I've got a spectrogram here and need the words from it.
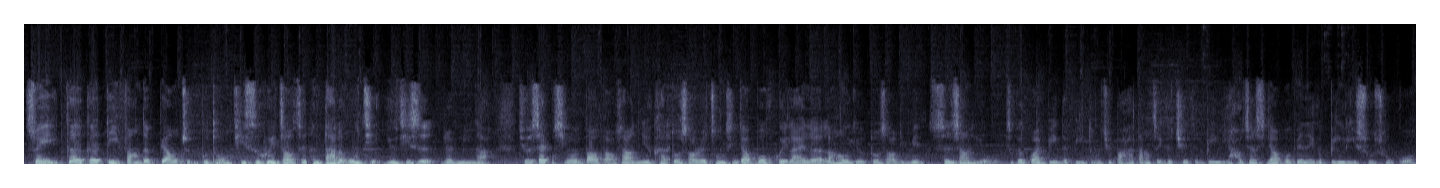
所以各个地方的标准不同，其实会造成很大的误解，尤其是人民啊，就是在新闻报道上，你就看多少人从新加坡回来了，然后有多少里面身上有这个冠病的病毒，就把它当成一个确诊病例，好。像新加坡变成一个病例输出国，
